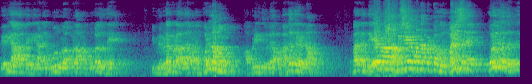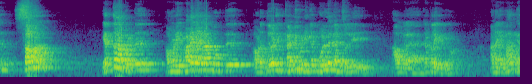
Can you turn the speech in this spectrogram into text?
பெரிய ஆளா தெரிகிறானே ஊர் உலகம் கூட அவனை புகழுதே. இப்படி விடக்கூடாது அவனை கொல்லணும் அப்படின்னு சொல்லி அவன் வகை தேடினான் பாருங்க தேவனால் அபிஷேகம் பண்ணப்பட்ட ஒரு மனுஷனை கொல்றதுக்கு சவுல் எத்தனைப்பட்டு அவனுடைய படைகளை எல்லாம் கூப்பிட்டு அவனை தேடி கண்டுபிடிங்க கொல்லுங்கன்னு சொல்லி அவங்க கட்டளை இடுறான் ஆனா இங்க பாருங்க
